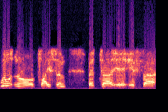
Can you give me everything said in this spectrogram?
Willetton will replace them, but uh, if uh,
